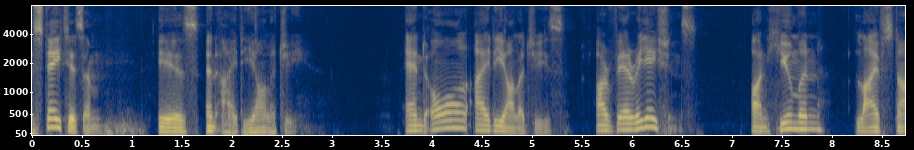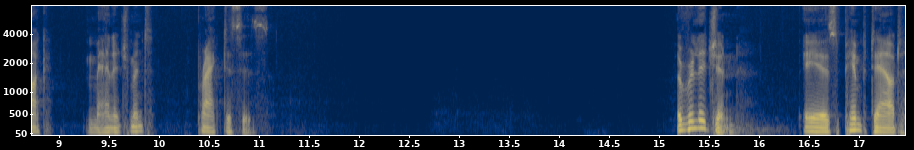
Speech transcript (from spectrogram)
Statism is an ideology, and all ideologies are variations on human livestock management practices. A religion is pimped out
